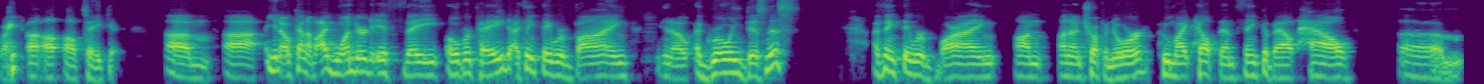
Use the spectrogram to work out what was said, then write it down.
right, I'll, I'll take it. Um, uh, you know, kind of, I wondered if they overpaid. I think they were buying, you know, a growing business. I think they were buying on an entrepreneur who might help them think about how um,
